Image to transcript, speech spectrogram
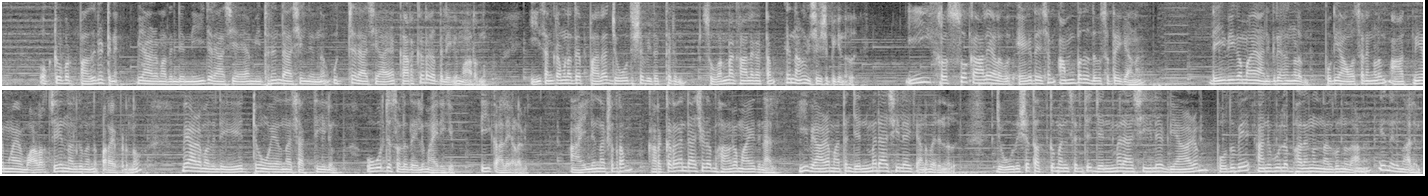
ഒക്ടോബർ പതിനെട്ടിന് വ്യാഴം അതിന്റെ നീചരാശിയായ മിഥുനൻ രാശിയിൽ നിന്ന് ഉച്ചരാശിയായ കർക്കടകത്തിലേക്ക് മാറുന്നു. ഈ സംക്രമണത്തെ പല ജ്യോതിഷ വിദഗ്ധരും സുവർണ കാലഘട്ടം എന്നാണ് വിശേഷിപ്പിക്കുന്നത്. ഈ ഹ്രസ്വ കാലയളവ് ഏകദേശം അമ്പത് ദിവസത്തേക്കാണ്. ദൈവികമായ അനുഗ്രഹങ്ങളും പുതിയ അവസരങ്ങളും ആത്മീയമായ വളർച്ചയും നൽകുമെന്ന് പറയപ്പെടുന്നു. വ്യാഴം അതിന്റെ ഏറ്റവും ഉയർന്ന ശക്തിയിലും ഊർജസ്വലതയിലുമായിരിക്കും ഈ കാലയളവിൽ. ആയില്യ നക്ഷത്രം കർക്കടകൻ രാശിയുടെ ഭാഗമായതിനാൽ ഈ വ്യാഴമാറ്റം ജന്മരാശിയിലേക്കാണ് വരുന്നത്. ജ്യോതിഷ തത്വമനുസരിച്ച് ജന്മരാശിയിലെ വ്യാഴം പൊതുവെ അനുകൂല ഫലങ്ങൾ നൽകുന്നതാണ് എന്നിരുന്നാലും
